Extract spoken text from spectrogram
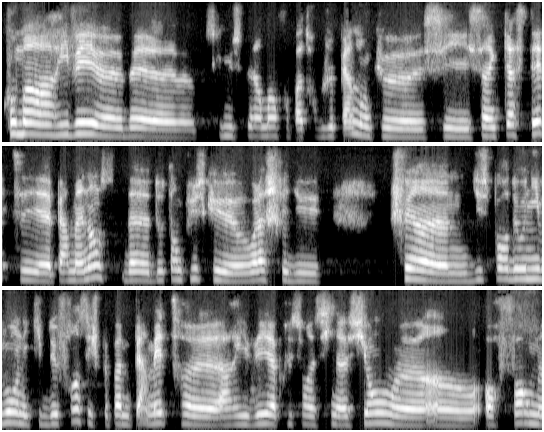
comment arriver euh, ben, euh, parce que musculairement faut pas trop que je perde donc euh, c'est c'est un casse-tête euh, permanent d'autant plus que voilà je fais du je fais un, du sport de haut niveau en équipe de France et je peux pas me permettre d'arriver après sur destination en hors forme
